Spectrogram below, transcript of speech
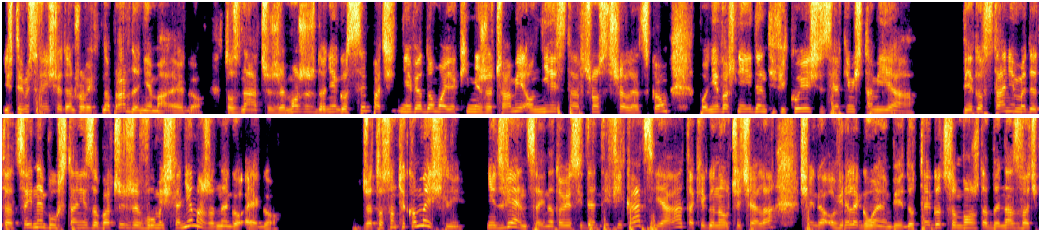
I w tym sensie ten człowiek naprawdę nie ma ego. To znaczy, że możesz do niego sypać nie wiadomo jakimi rzeczami, on nie jest tarczą strzelecką, ponieważ nie identyfikuje się z jakimś tam ja. W jego stanie medytacyjnym był w stanie zobaczyć, że w umyśle nie ma żadnego ego, że to są tylko myśli nic więcej. Natomiast identyfikacja takiego nauczyciela sięga o wiele głębiej, do tego, co można by nazwać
